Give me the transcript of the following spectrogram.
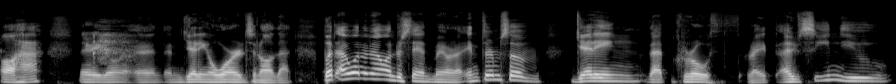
Oh, huh? There you go, and and getting awards and all that. But I want to now understand, Mayora, in terms of getting that growth, right? I've seen you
